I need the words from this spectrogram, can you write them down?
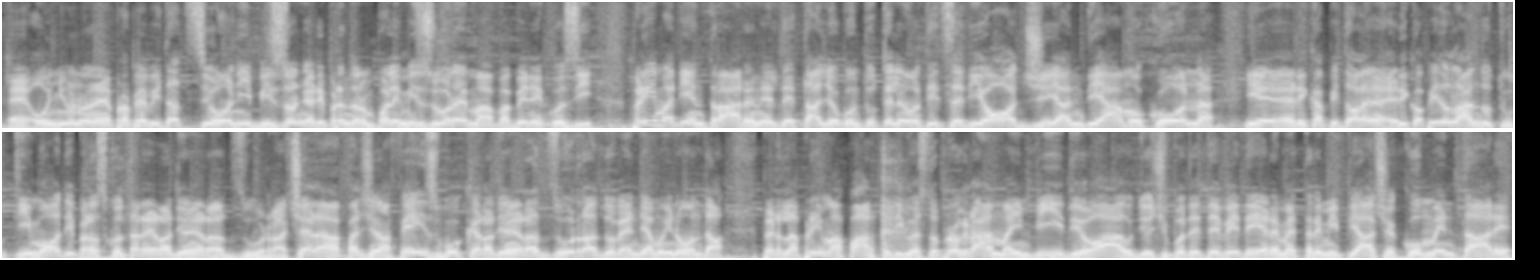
eh, ognuno nelle proprie abitazioni, bisogna riprendere un po' le misure, ma va bene così. Prima di entrare nel dettaglio con tutte le notizie di oggi, andiamo con eh, ricapitola- ricapitolando tutti i modi per ascoltare Radio Nerazzurra. C'è la pagina Facebook Radio Nerazzurra dove andiamo in onda per la prima parte di questo programma in video, audio, ci potete vedere, mettere mi piace, commentare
